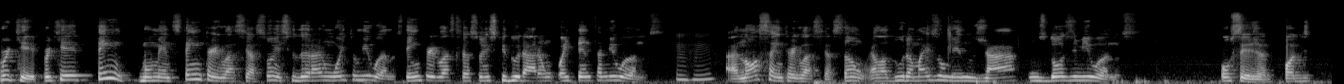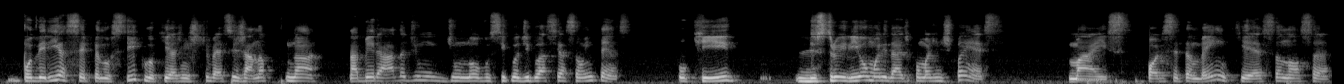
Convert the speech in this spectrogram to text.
Por quê? Porque tem momentos, tem interglaciações que duraram 8 mil anos, tem interglaciações que duraram 80 mil anos. Uhum. a nossa interglaciação ela dura mais ou menos já uns 12 mil anos. Ou seja, pode, poderia ser pelo ciclo que a gente estivesse já na, na, na beirada de um, de um novo ciclo de glaciação intensa, o que destruiria a humanidade como a gente conhece. Mas pode ser também que essa nossa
